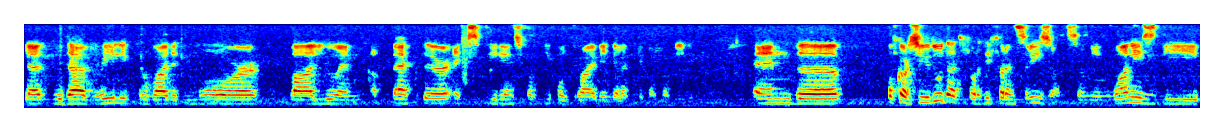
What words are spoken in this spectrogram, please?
that would have really provided more value and a better experience for people driving electrical mobility. And uh, of course, you do that for different reasons. I mean, one is the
